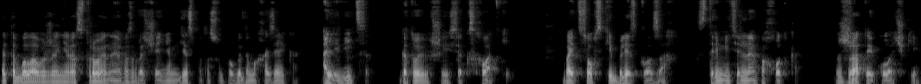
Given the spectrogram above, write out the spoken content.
Это была уже не расстроенная возвращением деспота супруга-домохозяйка, а львица, готовившаяся к схватке. Бойцовский блеск в глазах, стремительная походка, сжатые кулачки.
